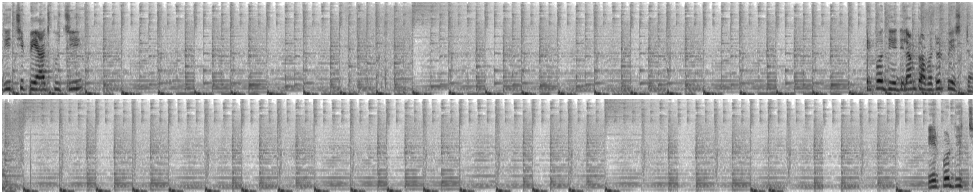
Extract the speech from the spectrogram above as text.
দিচ্ছি পেঁয়াজ কুচি। এরপর দিয়ে দিলাম টমেটোর পেস্টটা। এরপর দিচ্ছি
